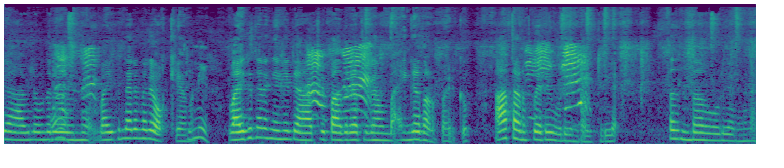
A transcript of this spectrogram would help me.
രാവിലെ മുതൽ വൈകുന്നേരം വൈകുന്നേരം വരെ ഓക്കെയാണ്. വൈകുന്നേരം കഴിഞ്ഞ് രാത്രി പാതിരാത്രി ആകുമ്പോൾ ഭയങ്കര തണുപ്പായിരിക്കും. ആ തണുപ്പ് വരെ ഇവിടെ ഉണ്ടായിട്ടില്ല. അതെന്താ ഓളി അങ്ങനെ?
